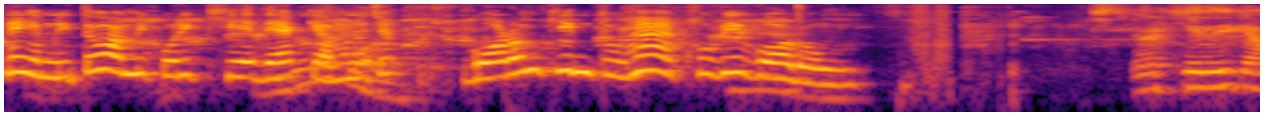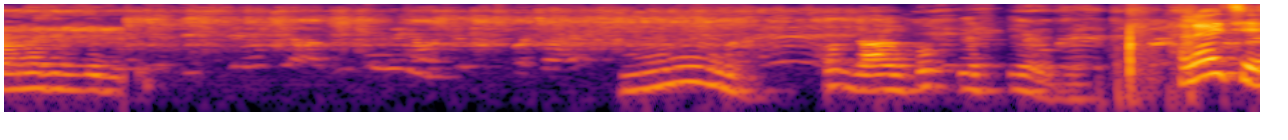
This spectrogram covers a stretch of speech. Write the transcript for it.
না এমনিতেও আমি করি খেয়ে দেখ কেমন হচ্ছে গরম কিন্তু হ্যাঁ খুবই গরম। এবার খেয়ে দেখি কেমন হুম খুব খুব টেস্টি হয়েছে। ভালো হয়েছে?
